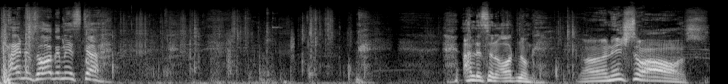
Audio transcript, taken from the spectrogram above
Keine Sorge, Mister. Alles in Ordnung. Sah nicht so aus.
